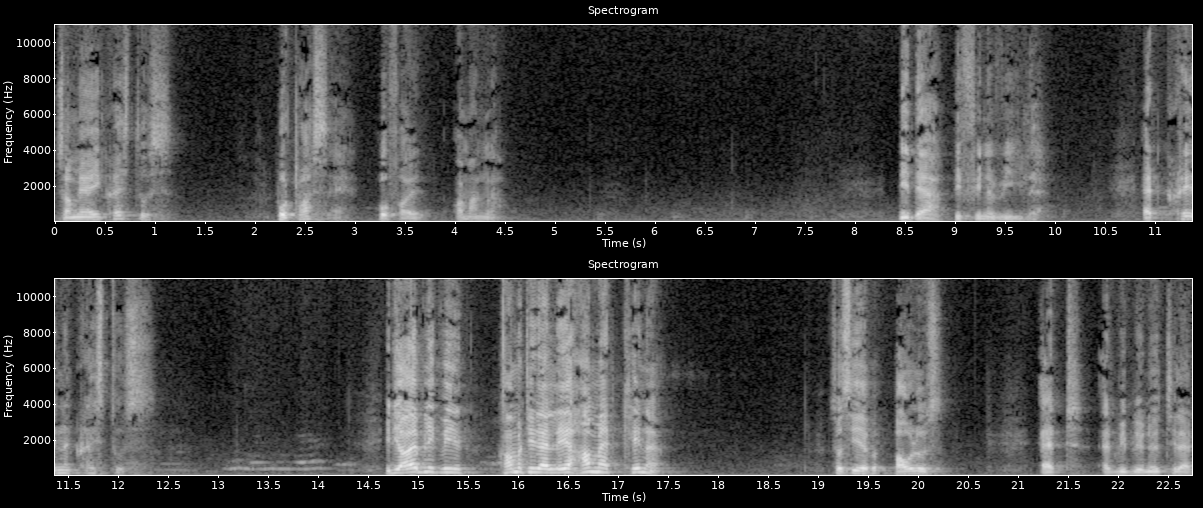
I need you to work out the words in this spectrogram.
som er i Kristus, på trods af hvor fejl og mangler? Det er der, vi finder hvile. At kende Kristus. I det øjeblik, vi kommer til at lære ham at kende, så siger Paulus, at, at vi bliver nødt til at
